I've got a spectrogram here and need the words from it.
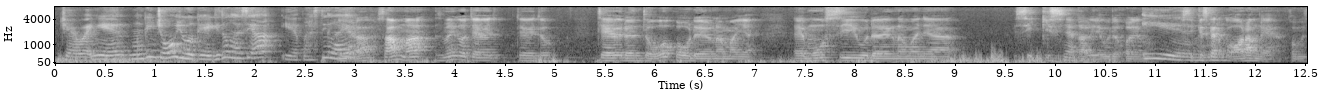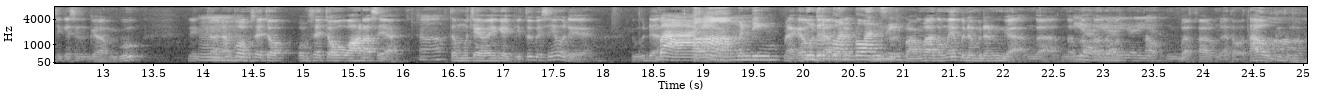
ceweknya ya. Mungkin cowok juga kayak gitu gak sih ah? Iya pasti lah ya. Iya, sama. Sebenarnya kalau cewek cewek cowok, cewek dan cowok kalau udah yang namanya emosi, udah yang namanya psikisnya kali ya, udah kalau yang Iya. psikis kan ke orang ya. Kalau psikisnya keganggu, ya, kadang kalau misalnya cowok, kalau misalnya cowok waras ya, ketemu cewek yang kayak gitu biasanya udah ya udah. baik Ah, mending Mereka mundur pelan-pelan mundur sih. Pelan-pelan atau mungkin bener-bener nggak nggak nggak Iya, bakal tahu, iya, iya. bakal nggak tahu-tahu gitu Ah, loh.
